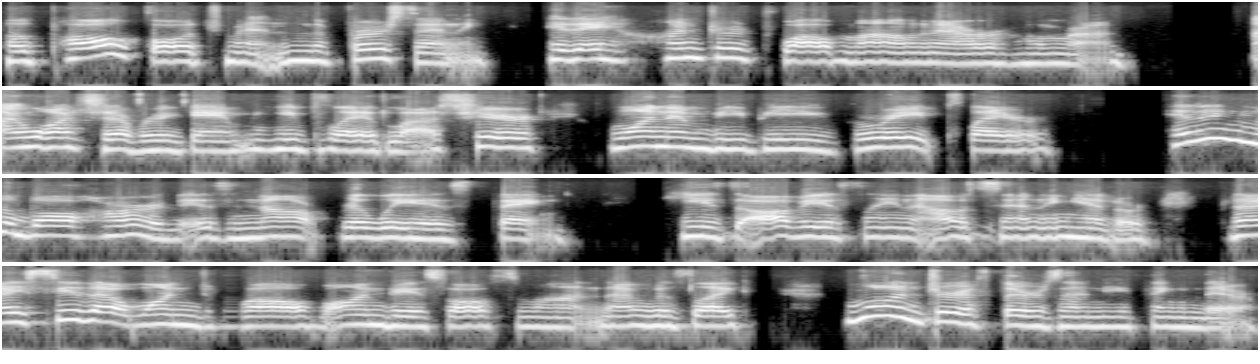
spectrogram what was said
But Paul Goldschmidt in the first inning hit a 112 mile an hour home run. I watched every game he played last year, won MVP, great player. Hitting the ball hard is not really his thing. He's obviously an outstanding hitter, but I see that 112 on Baseball Savant, and I was like, wonder if there's anything there.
